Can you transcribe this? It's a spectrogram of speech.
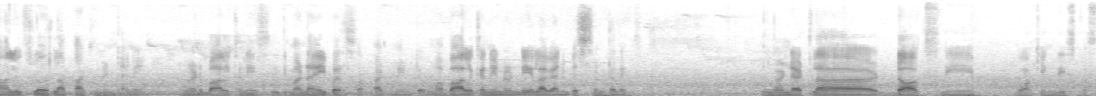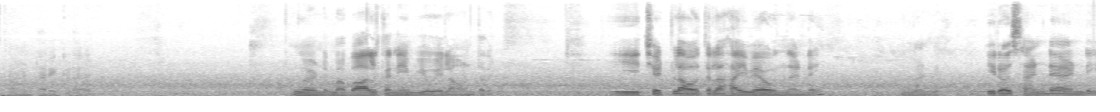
నాలుగు ఫ్లోర్ల అపార్ట్మెంట్ అని. ఇలాంటి బాల్కనీస్. ఇది మా నైబర్స్ అపార్ట్మెంట్. మా బాల్కనీ నుండి ఇలా కనిపిస్తుంటుంది. ఇంకోండి అట్లా డాగ్స్ని వాకింగ్ తీసుకొస్తూ ఉంటారు ఇక్కడ. ఇంకోండి మా బాల్కనీ వ్యూ ఇలా ఉంటుంది. ఈ చెట్ల అవతల హైవే ఉందండి. ఇంకోండి ఈరోజు సండే అండి.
